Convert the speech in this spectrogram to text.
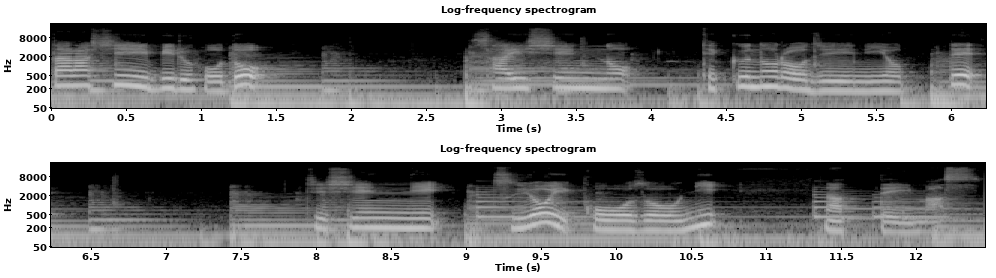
新しいビルほど最新のテクノロジーによって地震に強い構造になっています。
